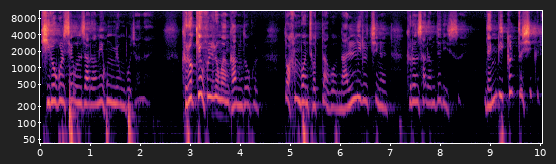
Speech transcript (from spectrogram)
기록을 세운 사람이 홍명보잖아요. 그렇게 훌륭한 감독을 또 한번 졌다고 난리를 치는 그런 사람들이 있어요. 냄비 긁듯이 그래요.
